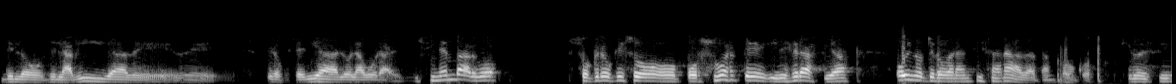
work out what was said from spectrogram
de, lo, de la vida, de, de, lo que sería lo laboral. Y sin embargo, yo creo que eso, por suerte y desgracia, hoy no te lo garantiza nada tampoco. Quiero decir,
